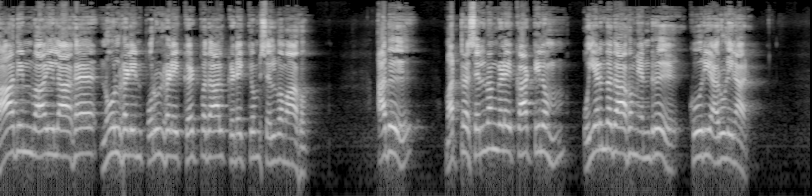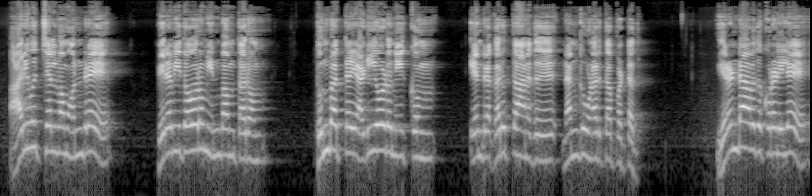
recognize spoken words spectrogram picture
காதின் வாயிலாக நூல்களின் பொருள்களை கேட்பதால் கிடைக்கும் செல்வமாகும். அது மற்ற செல்வங்களை காட்டிலும் உயர்ந்ததாகும் என்று கூறி அருளினார். அறிவு செல்வம் ஒன்றே பிறவிதோறும் இன்பம் தரும் துன்பத்தை அடியோடு நீக்கும் என்ற கருத்தானது நன்கு உணர்த்தப்பட்டது. இரண்டாவது குரலிலே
